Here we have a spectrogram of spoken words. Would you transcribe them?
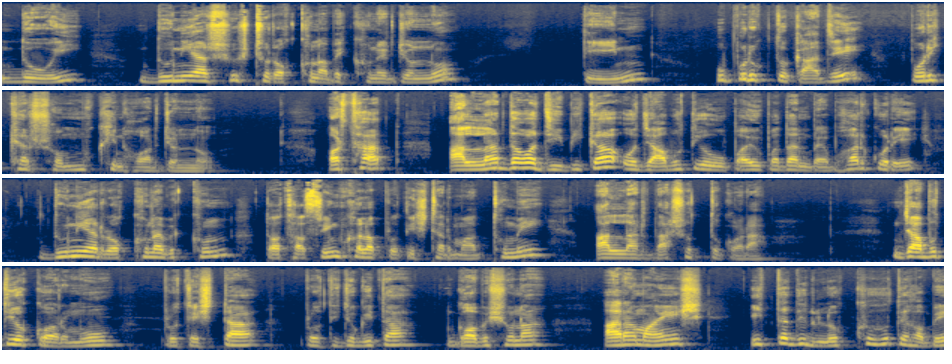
দুই, দুনিয়ার সুষ্ঠু রক্ষণাবেক্ষণের জন্য। তিন, উপরোক্ত কাজে পরীক্ষার সম্মুখীন হওয়ার জন্য। অর্থাৎ আল্লাহর দেওয়া জীবিকা ও যাবতীয় উপায় উপাদান ব্যবহার করে দুনিয়ার রক্ষণাবেক্ষণ তথা শৃঙ্খলা প্রতিষ্ঠার মাধ্যমে আল্লাহর দাসত্ব করা। যাবতীয় কর্ম, প্রচেষ্টা, প্রতিযোগিতা, গবেষণা, আরামায়েশ ইত্যাদির লক্ষ্য হতে হবে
